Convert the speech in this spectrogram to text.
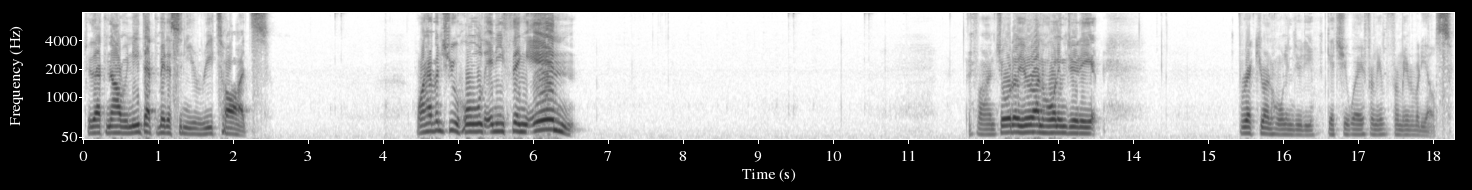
Do that now. We need that medicine, you retards. Why haven't you hauled anything in? Fine. Jordo, you're on hauling duty. Brick, you're on hauling duty. Get you away from, from everybody else.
